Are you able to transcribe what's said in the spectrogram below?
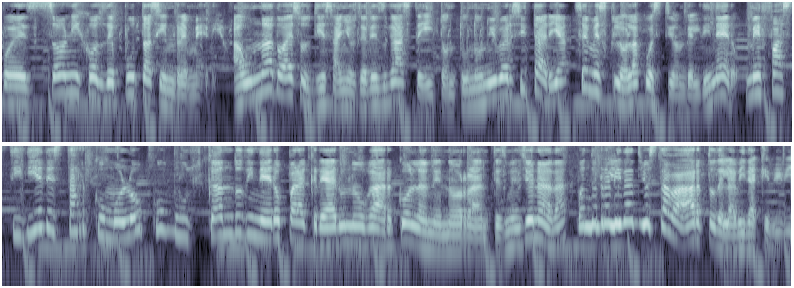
pues, son hijos de puta sin remedio. Aunado a esos 10 años de desgaste y tontuna universitaria, se mezcló la cuestión del dinero. Me fastidié de estar como loco buscando dinero para crear un hogar con la nenorra antes mencionada, cuando en realidad yo estaba harto de la vida que vivía.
